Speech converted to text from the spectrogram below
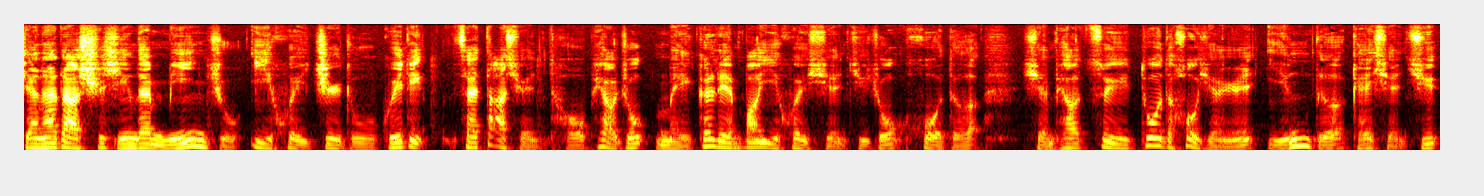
加拿大实行的民主议会制度规定，在大选投票中，每个联邦议会选区中获得选票最多的候选人赢得该选区，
